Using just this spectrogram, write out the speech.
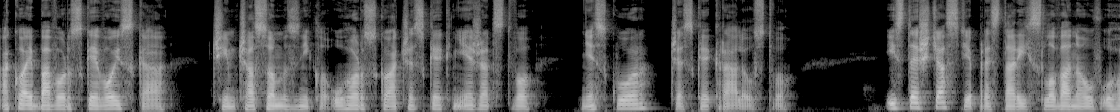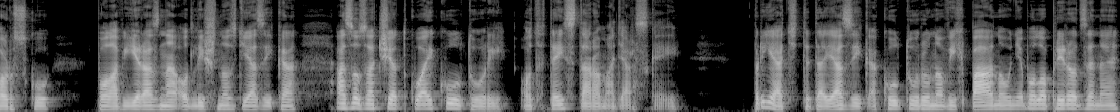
ako aj bavorské vojská, čím časom vzniklo Uhorsko a České kniežatstvo, neskôr České kráľovstvo. Isté šťastie pre starých Slovanov v Uhorsku bola výrazná odlišnosť jazyka a zo začiatku aj kultúry od tej staromaďarskej. Prijať teda jazyk a kultúru nových pánov nebolo prirodzené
